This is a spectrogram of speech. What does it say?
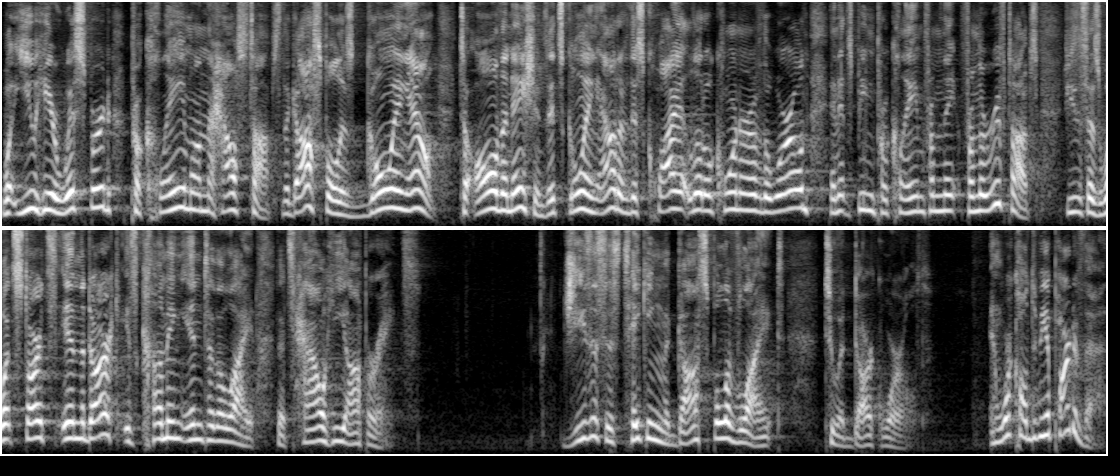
What you hear whispered, proclaim on the housetops. The gospel is going out to all the nations. It's going out of this quiet little corner of the world and it's being proclaimed from the, from the rooftops. Jesus says, What starts in the dark is coming into the light. That's how he operates. Jesus is taking the gospel of light to a dark world. And we're called to be a part of that.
